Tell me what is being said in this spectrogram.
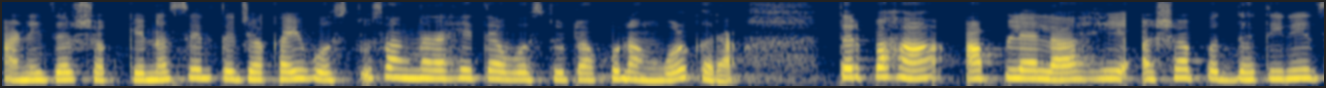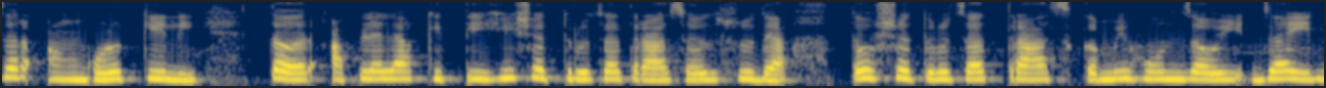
आणि जर शक्य नसेल तर ज्या काही वस्तू सांगणार आहे त्या वस्तू टाकून आंघोळ करा. तर पहा आपल्याला हे अशा पद्धतीने जर आंघोळ केली तर आपल्याला कितीही शत्रूचा त्रास असू द्या तो शत्रूचा त्रास कमी होऊन जाऊ जाईल.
